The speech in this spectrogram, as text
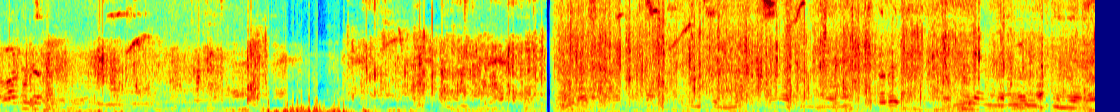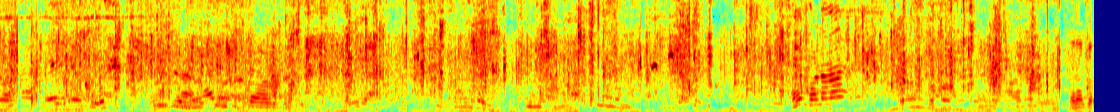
ఏం కొండనా ஏன் பொண்ணுமா எனக்கு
